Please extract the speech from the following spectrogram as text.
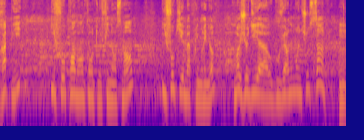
rapides. Il faut prendre en compte le financement. Il faut qu'il y ait ma prime rénov. Moi, je dis au gouvernement une chose simple. Hmm.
